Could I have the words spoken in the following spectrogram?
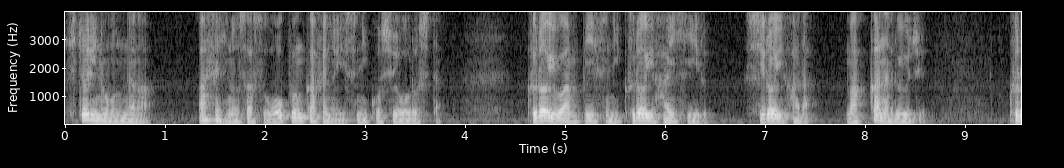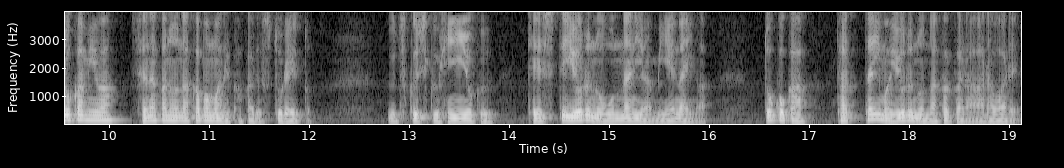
一人の女が朝日の差すオープンカフェの椅子に腰を下ろした。黒いワンピースに黒いハイヒール、白い肌、真っ赤なルージュ。黒髪は背中の半ばまでかかるストレート。美しく品よく、決して夜の女には見えないが、どこかたった今夜の中から現れ、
